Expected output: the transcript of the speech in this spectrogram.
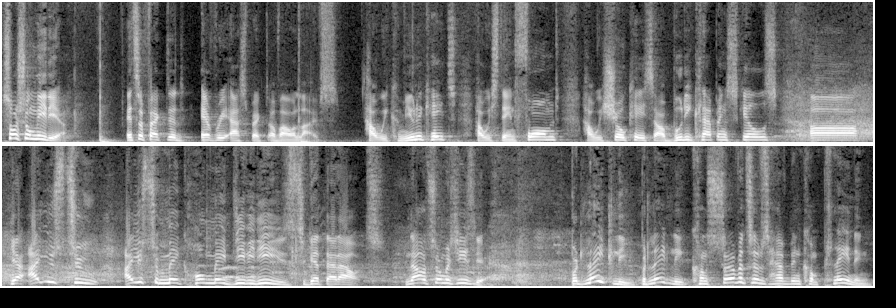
Social media. It's affected every aspect of our lives. How we communicate, how we stay informed, how we showcase our booty clapping skills. Uh, yeah, I used to I used to make homemade DVDs to get that out. Now it's so much easier. But lately, but lately, conservatives have been complaining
